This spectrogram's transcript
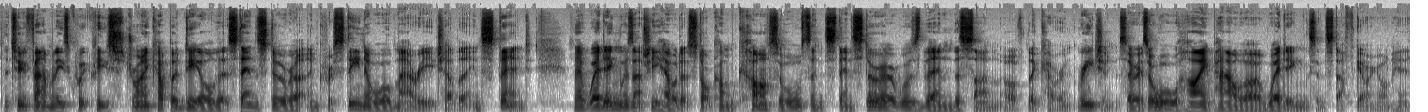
the two families quickly strike up a deal that Sten Sture and Christina will marry each other instead. Their wedding was actually held at Stockholm Castle, since Sten Sture was then the son of the current regent. So it's all high power weddings and stuff going on here.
